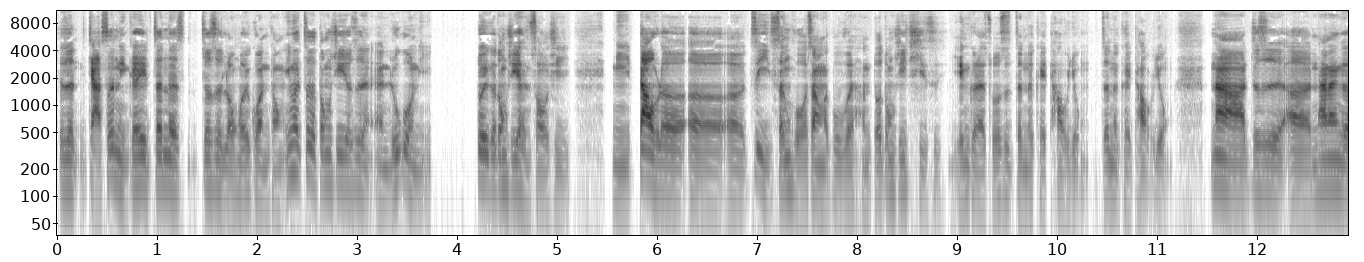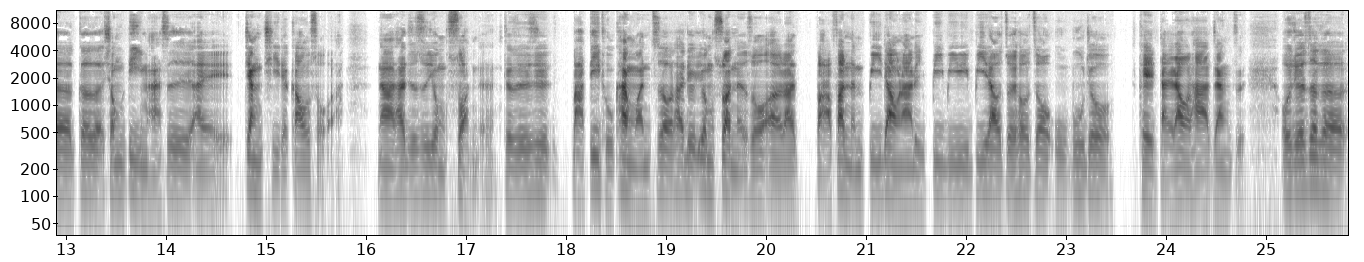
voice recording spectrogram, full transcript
就是假设你可以真的就是融会贯通，因为这个东西就是，嗯、如果你对一个东西很熟悉，你到了呃呃自己生活上的部分，很多东西其实严格来说是真的可以套用，真的可以套用。那就是呃，他那个哥哥兄弟嘛是哎将棋的高手啊。那他就是用算的，就是去把地图看完之后，他就用算的说，呃，来把犯人逼到哪里，逼逼逼逼到最后之后，五步就可以逮到他这样子。我觉得这个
